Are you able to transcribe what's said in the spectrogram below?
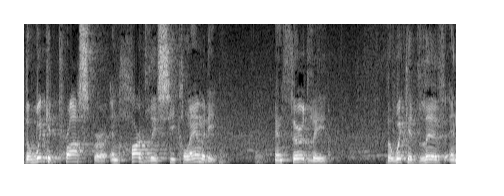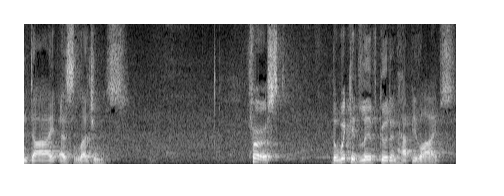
the wicked prosper and hardly see calamity. And thirdly, the wicked live and die as legends. First, the wicked live good and happy lives.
